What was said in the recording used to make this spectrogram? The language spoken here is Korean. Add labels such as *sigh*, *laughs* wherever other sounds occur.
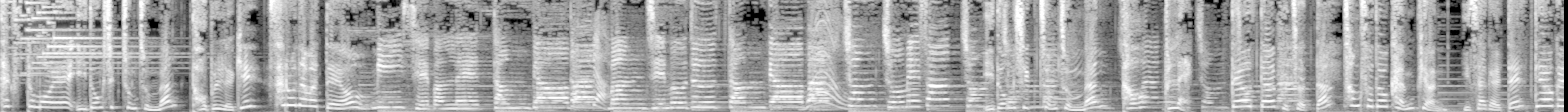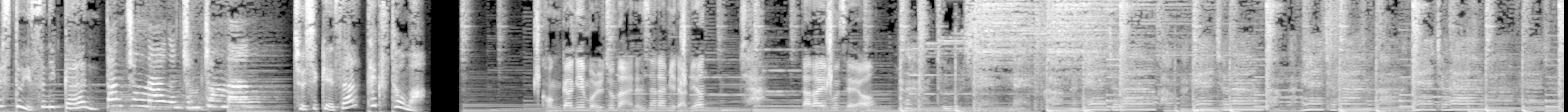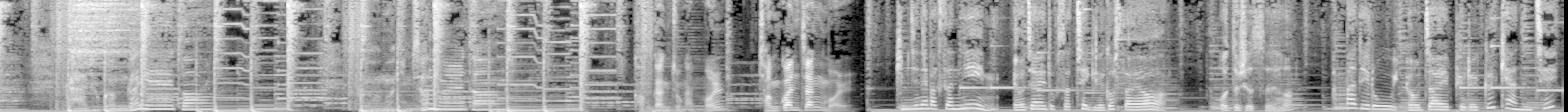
텍스토머의 이동식 촘촘망 더블랙이 새로 나왔대요. 미세벌레 덤벼봐 먼지 모두 덤벼봐 촘촘해서 촘촘망 이동식 촘촘망 더 블랙. 떼었다 붙였다 청소도 간편. 이사 갈 때 떼어갈 수도 있으니까. 방충망은 촘촘망 주식회사 텍스토머. 건강에 뭘 좀 아는 사람이라면 자 따라해보세요. 하나 둘 셋 건강에도 부모님 선물도 건강종합몰 정관장몰 김진애 박사님, 여자의 독서 책 읽었어요. 어떠셨어요? 한마디로 여자의 피를 끓게 하는 책?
